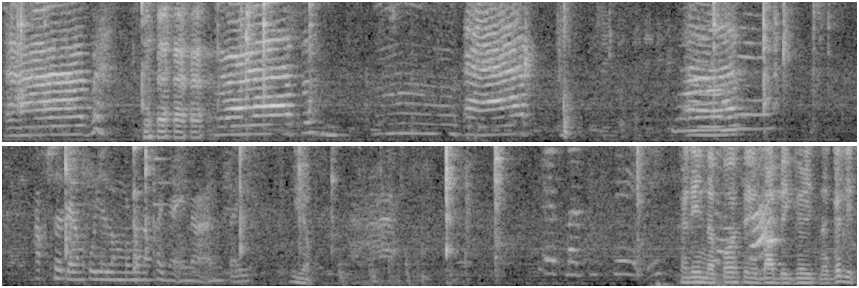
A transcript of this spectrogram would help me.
Up. Up. Mm, up. Up. Actually, ang kuya lang naman ang kanya inaantay. Yup. Kanina po si Bobby galit na galit.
